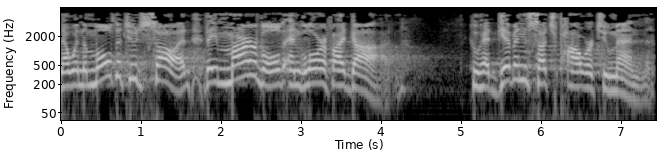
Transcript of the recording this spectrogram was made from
Now when the multitude saw it, they marveled and glorified God, who had given such power to men.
